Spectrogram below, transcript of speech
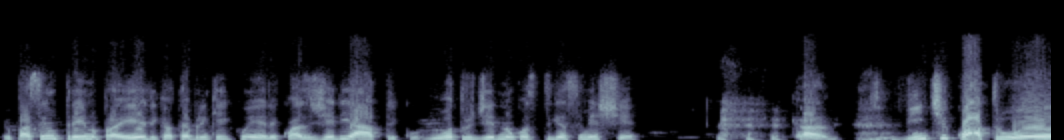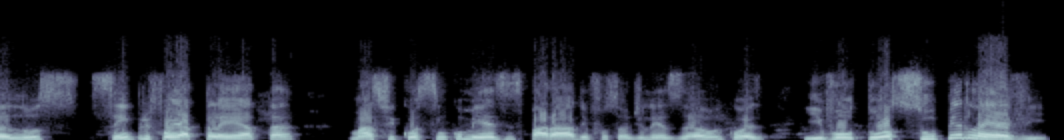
Eu passei um treino para ele, que eu até brinquei com ele, é quase geriátrico. No outro dia ele não conseguia se mexer. Cara, 24 anos, sempre foi atleta, mas ficou cinco meses parado em função de lesão e coisa. E voltou super leve,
